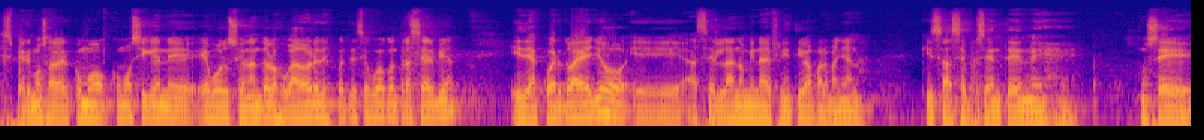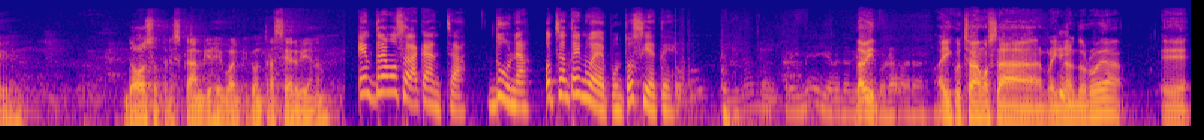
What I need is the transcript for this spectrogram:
esperemos a ver cómo, cómo siguen eh, evolucionando los jugadores después de ese juego contra Serbia y de acuerdo a ello eh, hacer la nómina definitiva para mañana. Quizás se presenten, eh, no sé, dos o tres cambios igual que contra Serbia, ¿no? Entramos a la cancha. Duna 89.7. David, ahí escuchábamos a Reinaldo Rueda. Eh,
